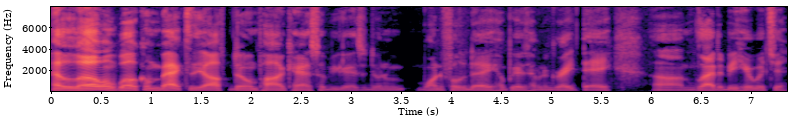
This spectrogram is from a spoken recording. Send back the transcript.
Hello and welcome back to the Off the Dome podcast. Hope you guys are doing wonderful today. Hope you guys are having a great day. Um, glad to be here with you.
